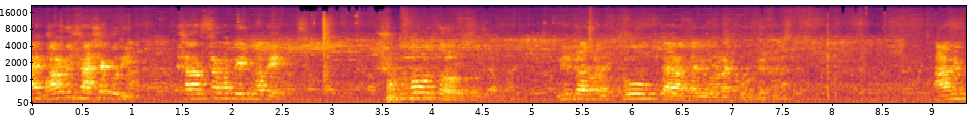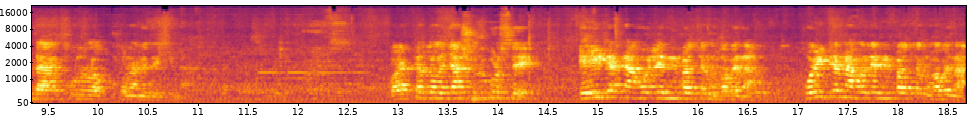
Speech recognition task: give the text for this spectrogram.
আমি ভালো কিছু আশা করি, খারাপটা হবে এইভাবে। সম্ভবত নির্বাচন খুব তাড়াতাড়ি ওনারা করবেন না। আমি তার কোনো লক্ষণ আমি দেখি না। কয়েকটা দল যা শুরু করছে, এইটা না হলে নির্বাচন হবে না। ওইটা না হলে নির্বাচন হবে না।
